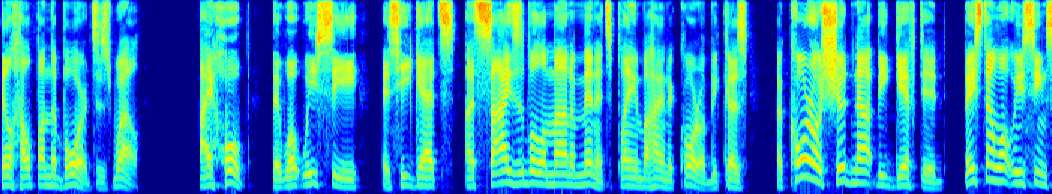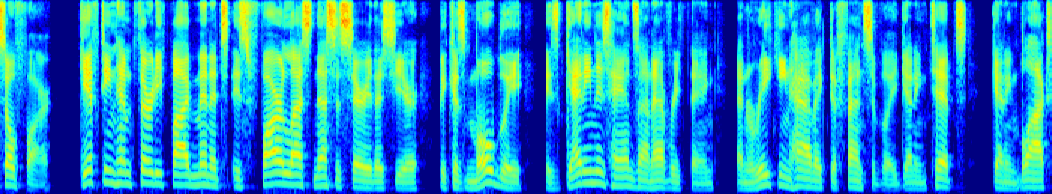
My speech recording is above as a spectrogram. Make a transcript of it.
He'll help on the boards as well. I hope that what we see is he gets a sizable amount of minutes playing behind Okoro because Okoro should not be gifted, based on what we've seen so far. Gifting him 35 minutes is far less necessary this year because Mobley is getting his hands on everything and wreaking havoc defensively, getting tips, getting blocks,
